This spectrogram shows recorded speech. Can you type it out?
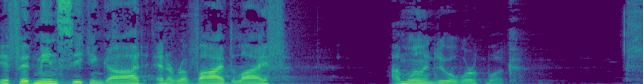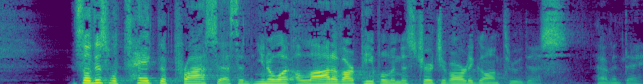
If it means seeking God and a revived life, I'm willing to do a workbook. So this will take the process. And you know what? A lot of our people in this church have already gone through this, haven't they?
